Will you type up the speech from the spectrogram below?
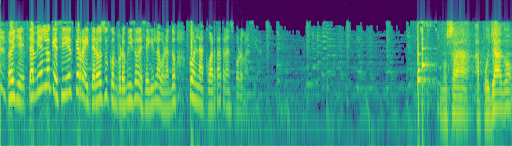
Oye, también lo que sí es que reiteró su compromiso de seguir laborando con la cuarta transformación. Nos ha apoyado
